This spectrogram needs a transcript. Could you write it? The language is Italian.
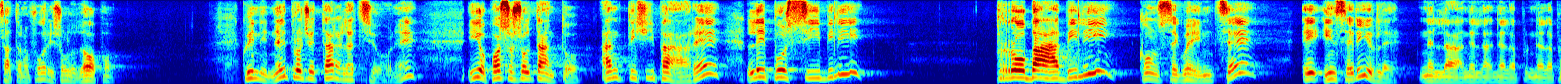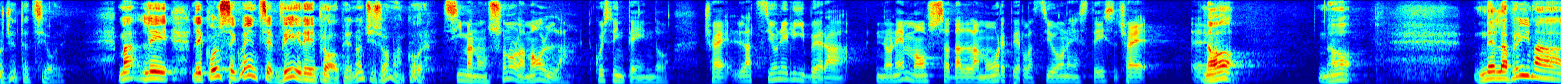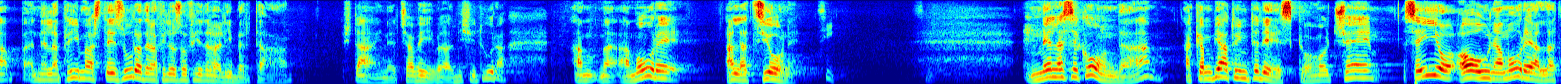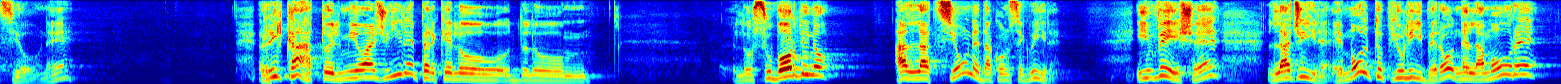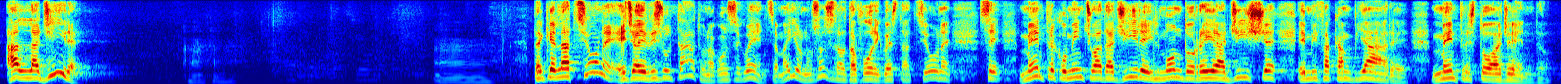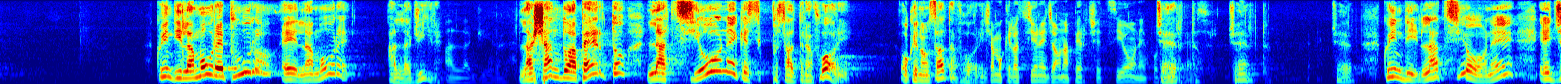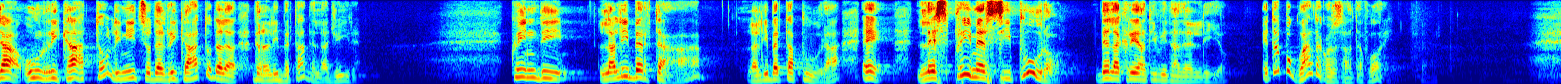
saltano fuori solo dopo. Quindi nel progettare l'azione io posso soltanto anticipare le possibili, probabili conseguenze e inserirle nella, nella- nella- nella progettazione. Ma le, le conseguenze vere e proprie non ci sono ancora. Sì, ma non sono la molla, questo intendo. Cioè, l'azione libera non è mossa dall'amore per l'azione stessa, cioè... eh, No, no. Nella prima, nella prima stesura della filosofia della libertà, Steiner ci aveva la dicitura am- amore all'azione. Sì, Nella seconda, ha cambiato in tedesco, c'è se io ho un amore all'azione, ricatto il mio agire perché lo, lo- lo subordino all'azione da conseguire. Invece l'agire è molto più libero nell'amore all'agire. Perché l'azione è già il risultato, una conseguenza, ma io non so se salta fuori questa azione, se mentre comincio ad agire il mondo reagisce e mi fa cambiare mentre sto agendo. Quindi l'amore puro è l'amore all'agire, all'agire. lasciando aperto l'azione che salterà fuori o che non salta fuori. Diciamo che l'azione è già una percezione. Certo, essere. certo, certo. Quindi l'azione è già un ricatto, l'inizio del ricatto della, della libertà dell'agire. Quindi la libertà, la libertà pura, è l'esprimersi puro della creatività dell'io. E dopo guarda cosa salta fuori.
